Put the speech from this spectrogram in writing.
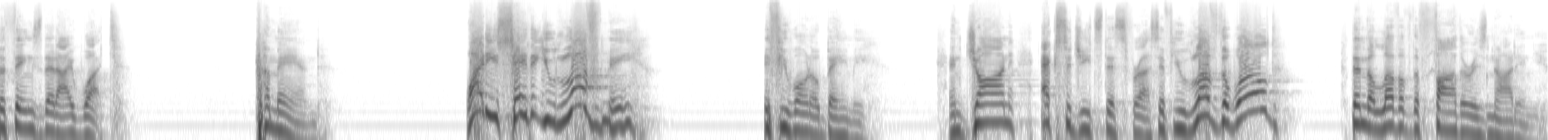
the things that I what? Command. Why do you say that you love me if you won't obey me? And John exegetes this for us. If you love the world, then the love of the Father is not in you.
